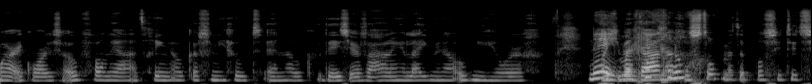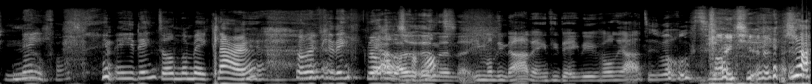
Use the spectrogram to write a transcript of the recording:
Maar ik hoor dus ook van, ja, het ging ook even niet goed. En ook deze ervaringen lijken me nou ook niet heel erg. Nee, Want je maar bent daarna genoeg. gestopt met de prostitutie Nee. of wat? Nee, je denkt dan, dan ben je klaar hè? Ja. Dan heb je denk ik wel Ja, alles gehad. iemand die nadenkt, die denkt nu van, ja, het is wel goed. Handje. Ja.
